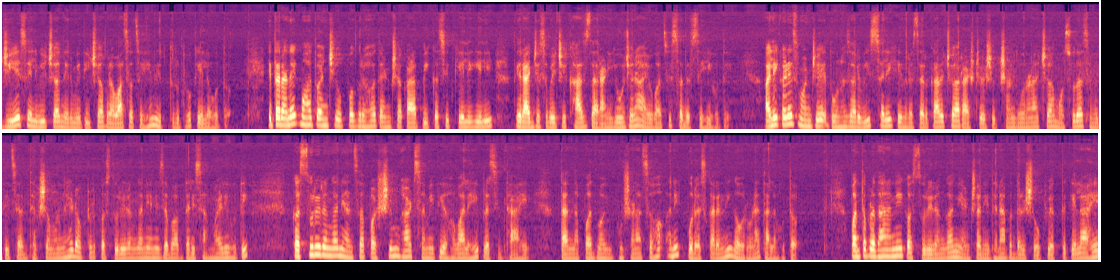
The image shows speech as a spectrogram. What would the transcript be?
जी एस एल व्हीच्या निर्मितीच्या प्रवासाचंही नेतृत्व केलं होतं. इतर अनेक महत्त्वांची उपग्रह त्यांच्या काळात विकसित केली गेली. ते राज्यसभेचे खासदार आणि योजना आयोगाचे सदस्यही होते. अलीकडेच म्हणजे दोन हजार वीस साली केंद्र सरकारच्या राष्ट्रीय शिक्षण धोरणाच्या मसुदा समितीचे अध्यक्ष म्हणूनही डॉक्टर कस्तुरीरंगन यांनी जबाबदारी सांभाळली होती. कस्तुरीरंगन यांचा पश्चिम घाट समिती अहवालही प्रसिद्ध आहे. त्यांना पद्मविभूषणासह अनेक पुरस्कारांनी गौरवण्यात आलं होतं. पंतप्रधानांनी कस्तुरीरंगन यांच्या निधनाबद्दल शोक व्यक्त केला आहे.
